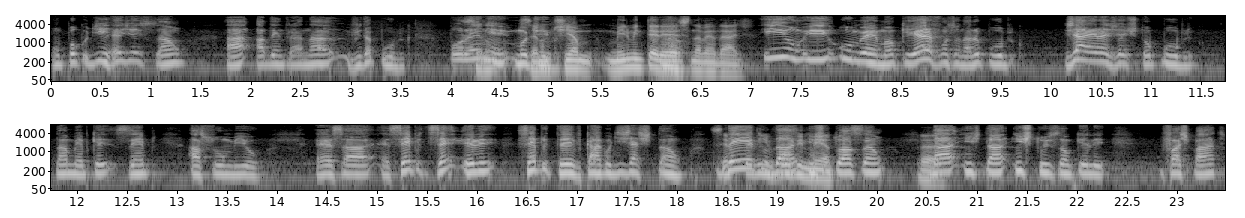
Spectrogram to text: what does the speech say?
um pouco de rejeição a adentrar na vida pública. Por Você N não, você não tinha mínimo interesse, na verdade. E o, e o meu irmão, que era funcionário público, já era gestor público também, porque sempre assumiu essa. é, sempre, se- ele sempre teve cargo de gestão Sempre dentro da instituição, É. da, da instituição que ele faz parte.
